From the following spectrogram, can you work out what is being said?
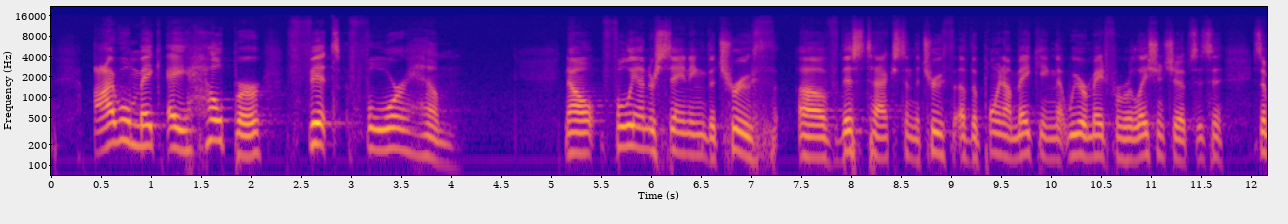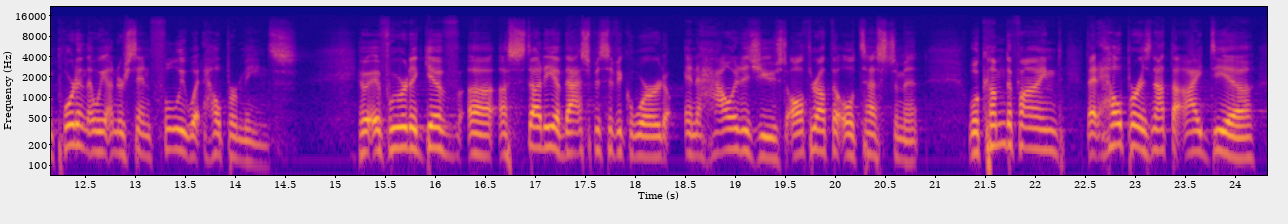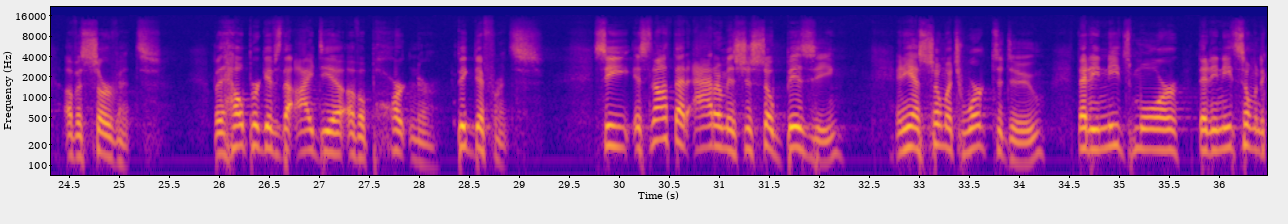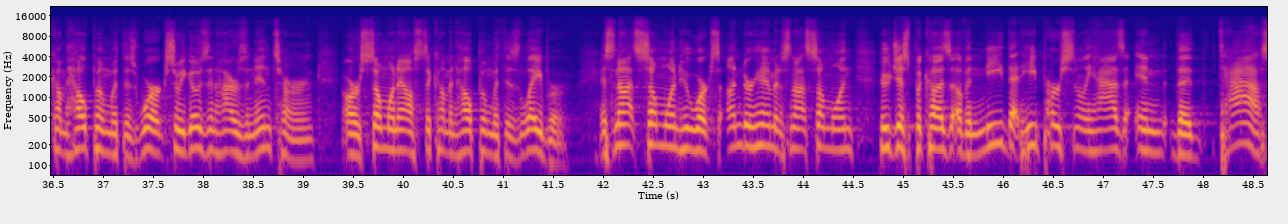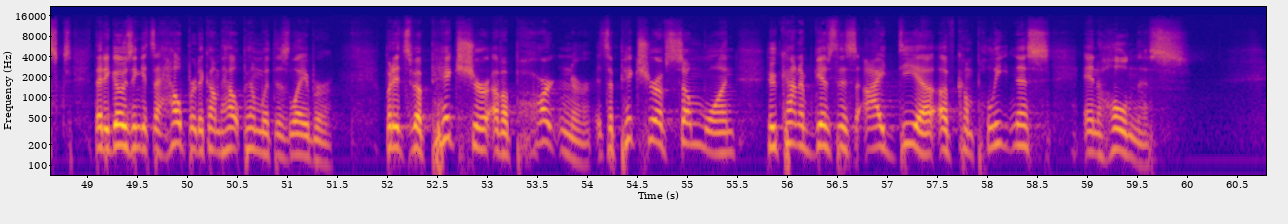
I will make a helper fit for him. Now, fully understanding the truth of this text and the truth of the point I'm making that we were made for relationships, it's, a, it's important that we understand fully what helper means. If we were to give a, a study of that specific word and how it is used all throughout the Old Testament, we'll come to find that helper is not the idea of a servant. But helper gives the idea of a partner. Big difference. See, it's not that Adam is just so busy and he has so much work to do that he needs more, that he needs someone to come help him with his work. So he goes and hires an intern or someone else to come and help him with his labor. It's not someone who works under him, and it's not someone who just because of a need that he personally has in the tasks that he goes and gets a helper to come help him with his labor but it's a picture of a partner. It's a picture of someone who kind of gives this idea of completeness and wholeness.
